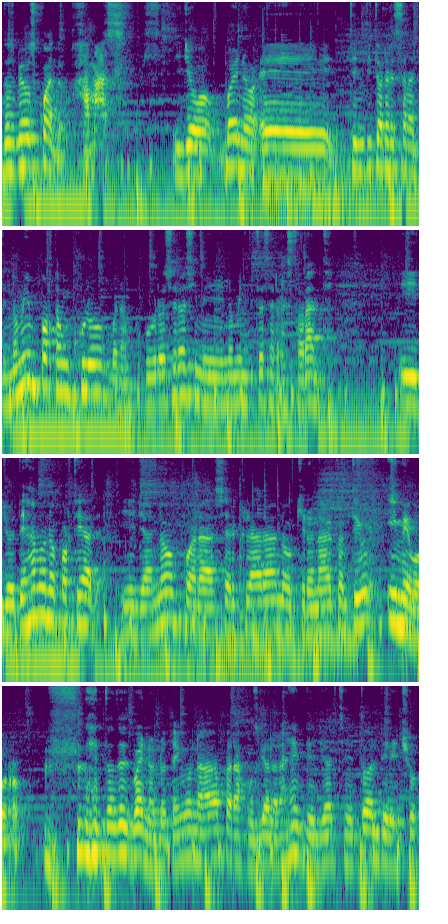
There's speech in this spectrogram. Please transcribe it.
¿nos vemos cuándo? Jamás. Y yo, bueno, eh, te invito al restaurante. No me importa un culo, bueno, un poco grosera si me, no me invitas al restaurante. Y yo, déjame una oportunidad. Y ella, no, para ser clara, no quiero nada contigo. Y me borró. Entonces, bueno, no tengo nada para juzgar a la gente. Ella tiene todo el derecho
